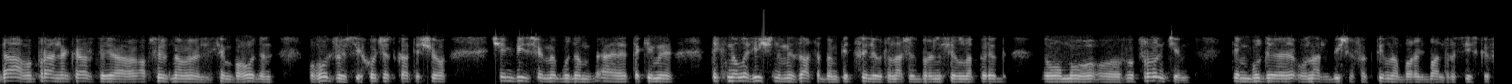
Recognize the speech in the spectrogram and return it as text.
Да, ви правильно кажете, я абсолютно з цим погоден, погоджуюсь і хочу сказати, що чим більше ми будемо е, такими технологічними засобами підсилювати наші збройні сили на передовому е, фронті, тим буде у нас більш ефективна боротьба з російською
